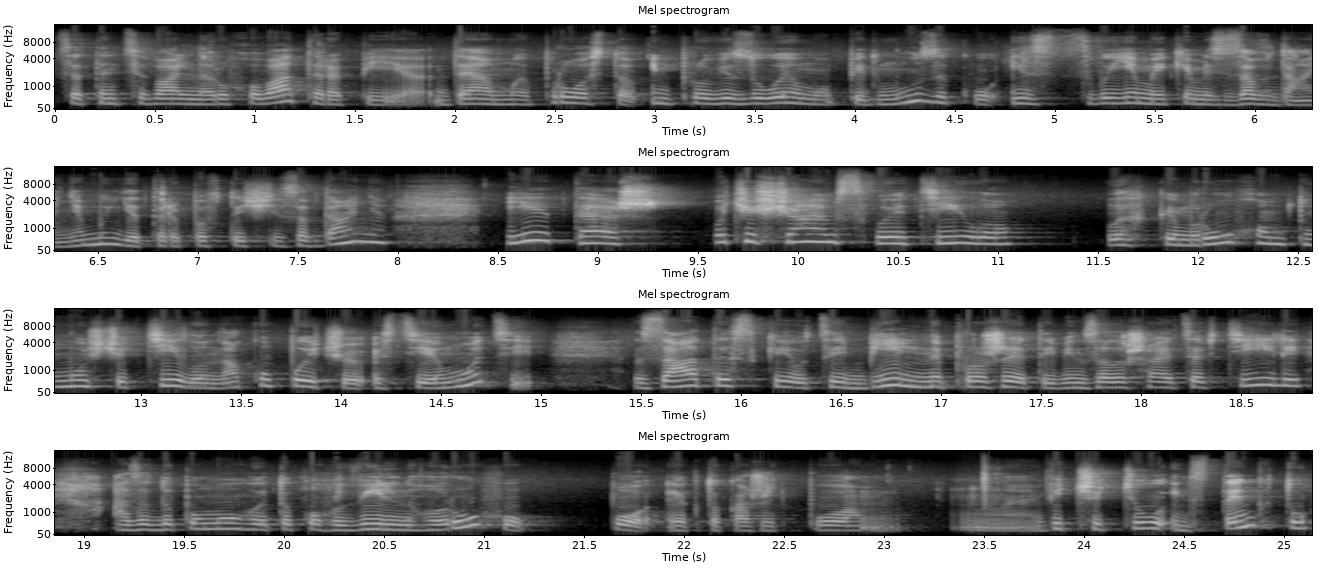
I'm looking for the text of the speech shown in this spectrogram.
це танцювальна рухова терапія, де ми просто імпровізуємо під музику із своїми якимись завданнями, є терапевтичні завдання, і теж очищаємо своє тіло легким рухом, тому що тіло накопичує ось ці емоції. Затиски, оцей біль непрожитий, він залишається в тілі, а за допомогою такого вільного руху, по, як то кажуть, по відчуттю інстинкту,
